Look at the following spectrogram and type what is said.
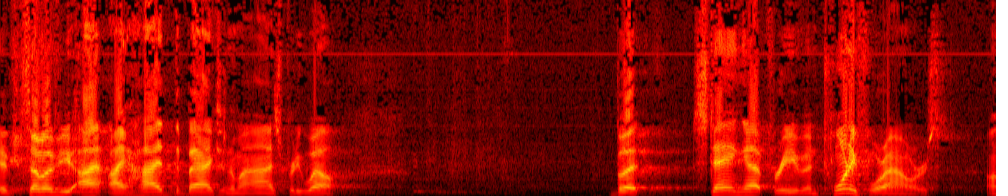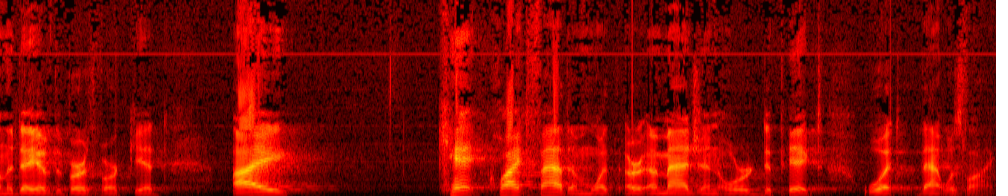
If some of you, I, I hide the bags under my eyes pretty well. But staying up for even 24 hours on the day of the birth of our kid, I can't quite fathom what, or imagine or depict what that was like.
